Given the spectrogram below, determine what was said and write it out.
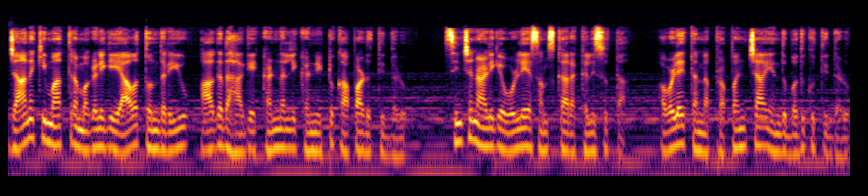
ಜಾನಕಿ ಮಾತ್ರ ಮಗಳಿಗೆ ಯಾವ ತೊಂದರೆಯೂ ಆಗದ ಹಾಗೆ ಕಣ್ಣಲ್ಲಿ ಕಣ್ಣಿಟ್ಟು ಕಾಪಾಡುತ್ತಿದ್ದಳು. ಸಿಂಚನಾಳಿಗೆ ಒಳ್ಳೆಯ ಸಂಸ್ಕಾರ ಕಲಿಸುತ್ತಾ ಅವಳೇ ತನ್ನ ಪ್ರಪಂಚ ಎಂದು ಬದುಕುತ್ತಿದ್ದಳು.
